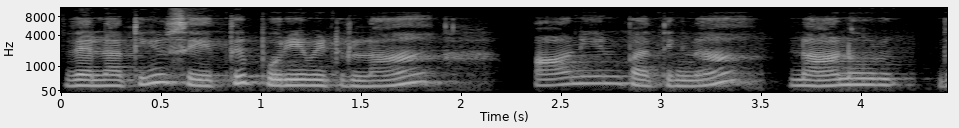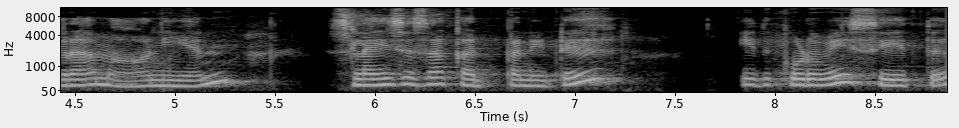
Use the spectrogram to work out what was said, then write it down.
இது எல்லாத்தையும் சேர்த்து பொரிய விட்டுடலாம். ஆனியன் பார்த்திங்கன்னா நானூறு கிராம் ஆனியன். ஸ்லைசஸாக கட் பண்ணிவிட்டு இது கூடவே சேர்த்து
